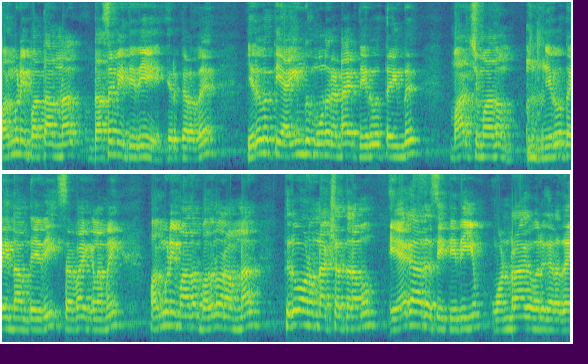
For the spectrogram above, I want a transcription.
பங்குனி பத்தாம் நாள் தசமி திதி இருக்கிறது. இருபத்தி ஐந்து மூணு ரெண்டாயிரத்தி இருபத்தைந்து மார்ச் மாதம் இருபத்தைந்தாம் தேதி செவ்வாய்க்கிழமை பங்குனி மாதம் பதினோராம் நாள் திருவோணம் நட்சத்திரமும் ஏகாதசி திதியும் ஒன்றாக வருகிறது.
